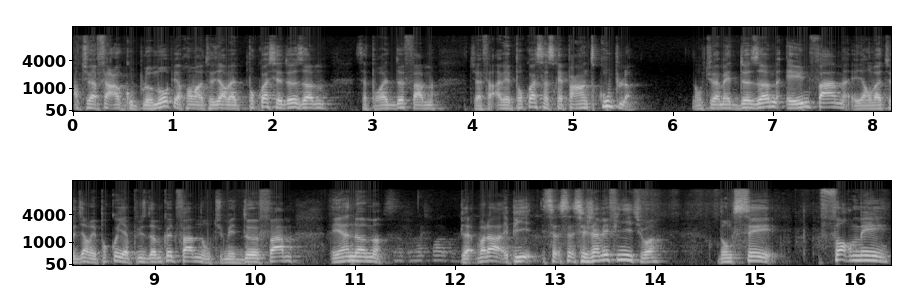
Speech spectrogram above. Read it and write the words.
Alors, tu vas faire un couple homo, puis après on va te dire bah, pourquoi c'est deux hommes? Ça pourrait être deux femmes. Tu vas faire ah, mais pourquoi ça serait pas un couple? Donc tu vas mettre deux hommes et une femme. Et on va te dire mais pourquoi il y a plus d'hommes que de femmes? Donc tu mets deux femmes et un homme. voilà, et puis c'est jamais fini, tu vois. Donc c'est former,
